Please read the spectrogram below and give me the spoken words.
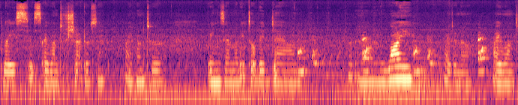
places. I want to shadow them. I want to bring them a little bit down. Uh, why? I don't know. I want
